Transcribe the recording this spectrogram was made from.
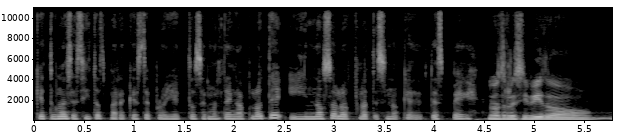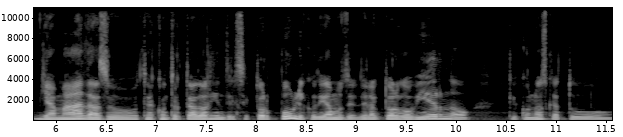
que tú necesitas para que este proyecto se mantenga a flote y no solo flote, sino que despegue. ¿No has recibido llamadas o te ha contactado alguien del sector público, digamos, del actual gobierno, que conozca tu,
